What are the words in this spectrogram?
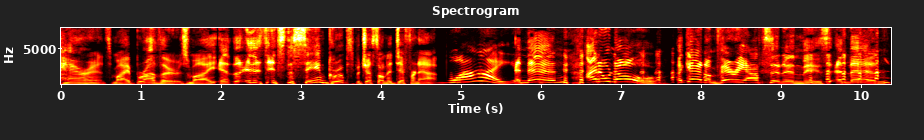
parents, my brothers, my it's, it's the same groups, but just on a different app. why? And then I don't know. Again, I'm very absent in these. And then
